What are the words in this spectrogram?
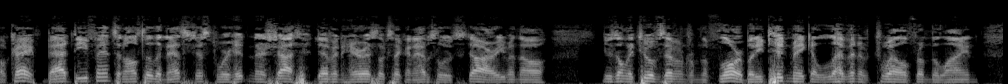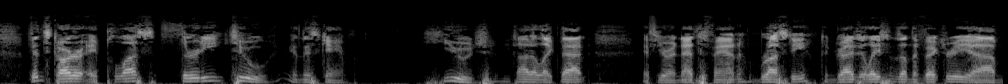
okay, bad defense, and also the Nets just were hitting their shot. Devin Harris looks like an absolute star, even though he was only two of seven from the floor, but he did make 11 of 12 from the line. Vince Carter, a plus 32 in this game. Huge. You gotta like that if you're a Nets fan. Rusty, congratulations on the victory. Um,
